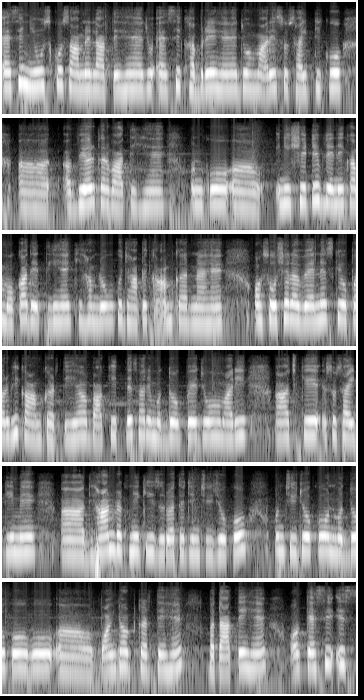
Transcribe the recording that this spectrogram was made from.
ऐसी न्यूज़ को सामने लाते हैं, जो ऐसी खबरें हैं, जो हमारी सोसाइटी को अवेयर करवाती हैं, उनको इनिशिएटिव लेने का मौका देती हैं कि हम लोगों को जहाँ पे काम करना है और सोशल अवेयरनेस के ऊपर भी काम करती है और बाकी इतने सारे मुद्दों पे जो हमारी आज के सोसाइटी में ध्यान रखने की ज़रूरत है जिन चीज़ों को, उन चीज़ों को, उन मुद्दों को वो पॉइंट आउट करते हैं, बताते हैं और कैसे इस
